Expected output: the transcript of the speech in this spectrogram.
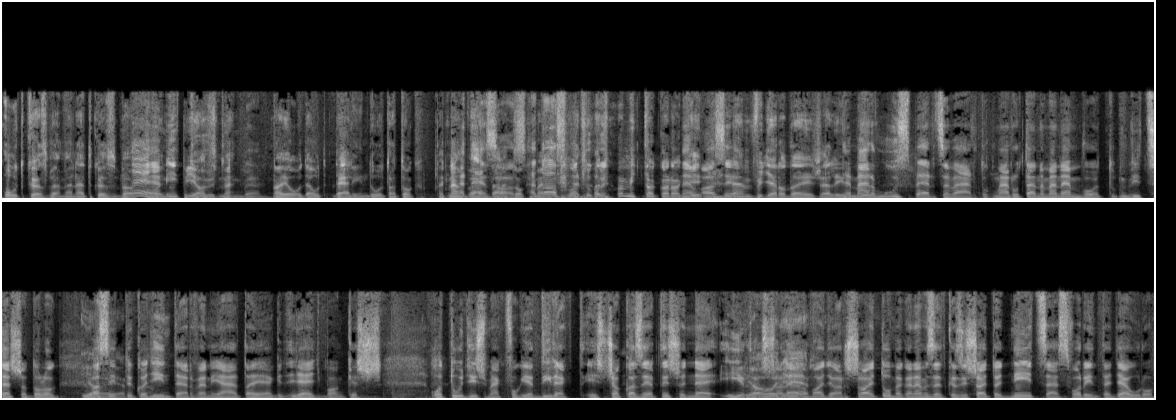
út közben, menet közben? Nem, itt piac, me- be. Na jó, de, de elindultatok. Tehát nem hát ez az. Hát azt mondtuk, hát, hogy mit akar, aki nem, azért, nem figyel oda és elindul. De már 20 perce vártuk, már utána már nem volt vicces a dolog. Ja, azt értem. hittük, hogy interveniált a jegy, jegybank, és ott úgy is megfogja direkt, és csak azért is, hogy ne írhassa ja, le ért. a magyar sajtó, meg a nemzetközi sajtó, hogy 400 forint egy euró.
